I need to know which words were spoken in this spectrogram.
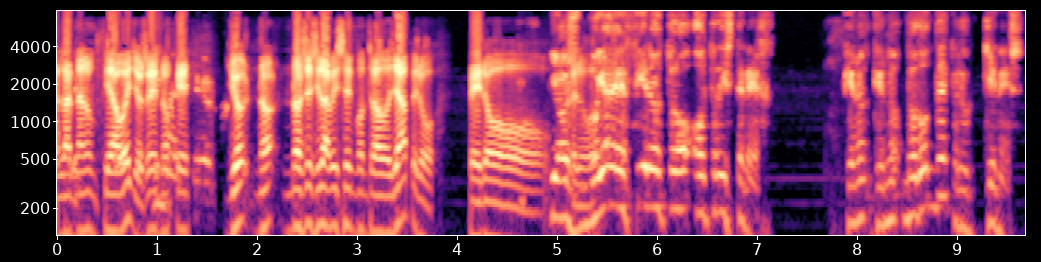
lo han anunciado ellos, eh, no que yo no, no sé si lo habéis encontrado ya, pero pero, Y os pero voy a decir otro, otro easter egg. Que no, que no, no dónde, pero quién es.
